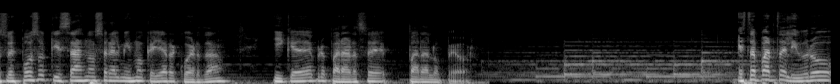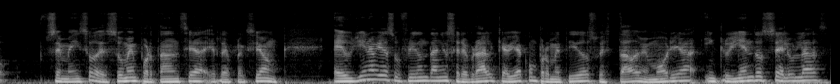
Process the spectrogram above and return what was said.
su esposo quizás no será el mismo que ella recuerda y que debe prepararse para lo peor. Esta parte del libro se me hizo de suma importancia y reflexión. Eugene había sufrido un daño cerebral que había comprometido su estado de memoria, incluyendo células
